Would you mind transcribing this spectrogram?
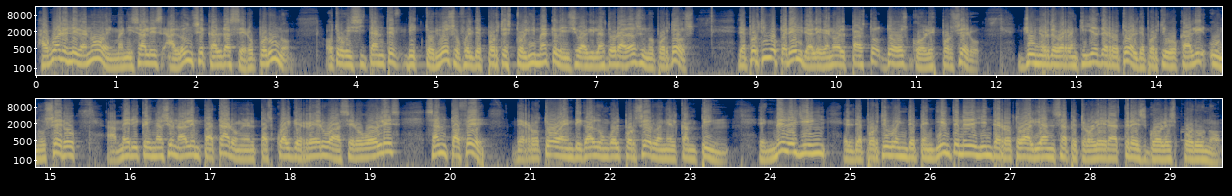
Jaguares le ganó en Manizales al 11 Caldas 0 por 1. Otro visitante victorioso fue el Deportes Tolima que venció a Águilas Doradas 1 por 2. Deportivo Pereira le ganó al Pasto 2 goles por 0. Junior de Barranquilla derrotó al Deportivo Cali 1-0. América y Nacional empataron en el Pascual Guerrero a 0 goles. Santa Fe derrotó a Envigado un gol por cero en el Campín. En Medellín, el Deportivo Independiente Medellín derrotó a Alianza Petrolera tres goles por uno.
